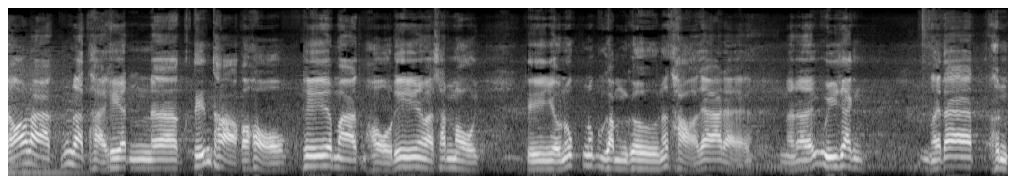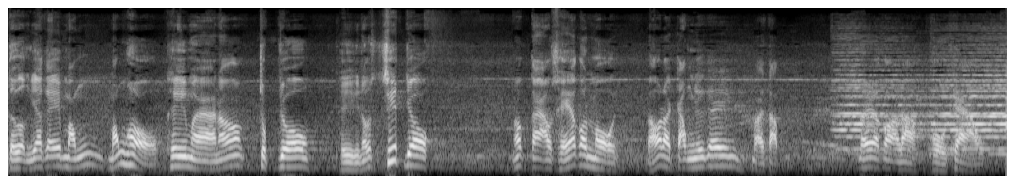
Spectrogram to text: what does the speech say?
Đó là cũng là thể hiện ờ, tiếng thở của hổ. Khi mà hổ đi mà săn mồi thì nhiều lúc nó gầm gừ, nó thở ra để nó lấy uy danh. Người ta hình tượng ra cái móng móng hổ. Khi mà nó chụp vô thì nó xiết vô, nó cào xé con mồi. Đó là trong những cái bài tập. Đây là gọi là hổ trào.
